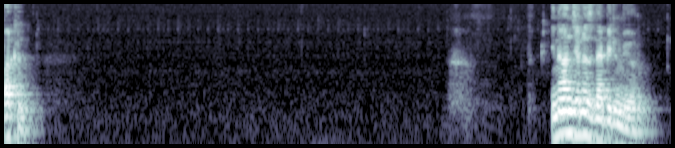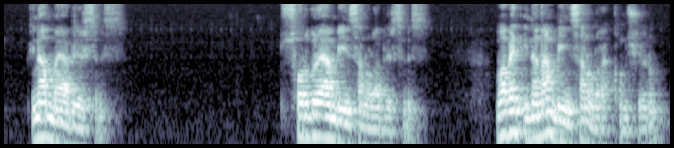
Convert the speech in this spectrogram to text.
Bakın inancınız ne bilmiyorum. İnanmayabilirsiniz. Sorgulayan bir insan olabilirsiniz. Ama ben inanan bir insan olarak konuşuyorum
